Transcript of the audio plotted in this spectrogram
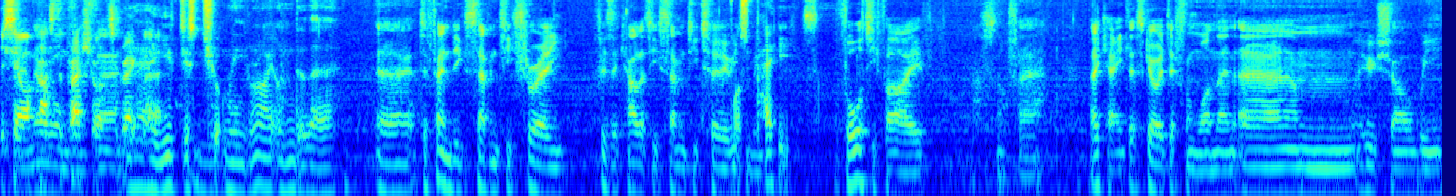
You see how I No passed the pressure on to there. Greg Yeah, there? you've just chucked me right under there. Uh, defending 73. Physicality 72. What's He's pace? 45. That's not fair. Okay, let's go a different one then. Um, who shall we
